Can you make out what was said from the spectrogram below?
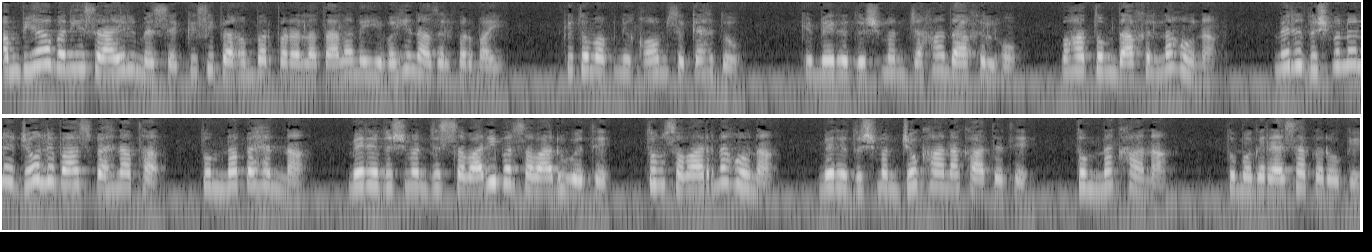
انبیاء بنی اسرائیل میں سے کسی پیغمبر پر اللہ تعالیٰ نے یہ وہی نازل فرمائی کہ تم اپنی قوم سے کہہ دو کہ میرے دشمن جہاں داخل ہو وہاں تم داخل نہ ہونا۔ میرے دشمنوں نے جو لباس پہنا تھا، تم نہ پہننا۔ میرے دشمن جس سواری پر سوار ہوئے تھے، تم سوار نہ ہونا۔ میرے دشمن جو کھانا کھاتے تھے، تم نہ کھانا۔ تم اگر ایسا کرو گے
